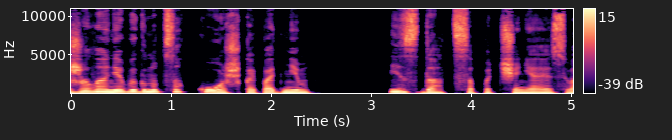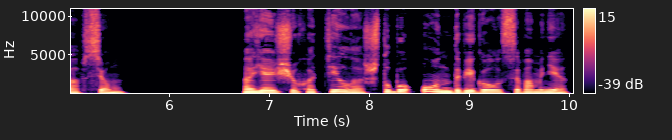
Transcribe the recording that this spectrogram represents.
желание выгнуться кошкой под ним и сдаться, подчиняясь во всем. А я еще хотела, чтобы он двигался во мне.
